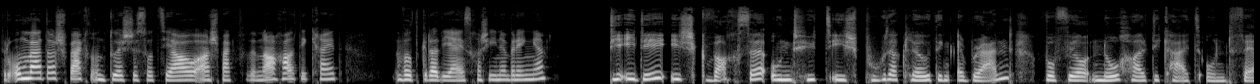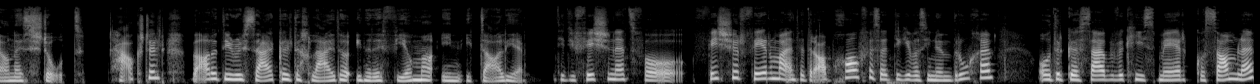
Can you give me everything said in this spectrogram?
du den Umweltaspekt und du hast den sozialen Aspekt der Nachhaltigkeit, den du gerade in eins reinbringen kannst. Die Idee ist gewachsen und heute ist Pura Clothing ein Brand, wo für Nachhaltigkeit und Fairness steht. Hergestellt werden die recycelten Kleider in einer Firma in Italien. Die die Fischernetz von Fischerfirmen entweder abkaufen, solche, die sie nicht mehr brauchen, oder gehen selber wirklich ins Meer sammeln.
